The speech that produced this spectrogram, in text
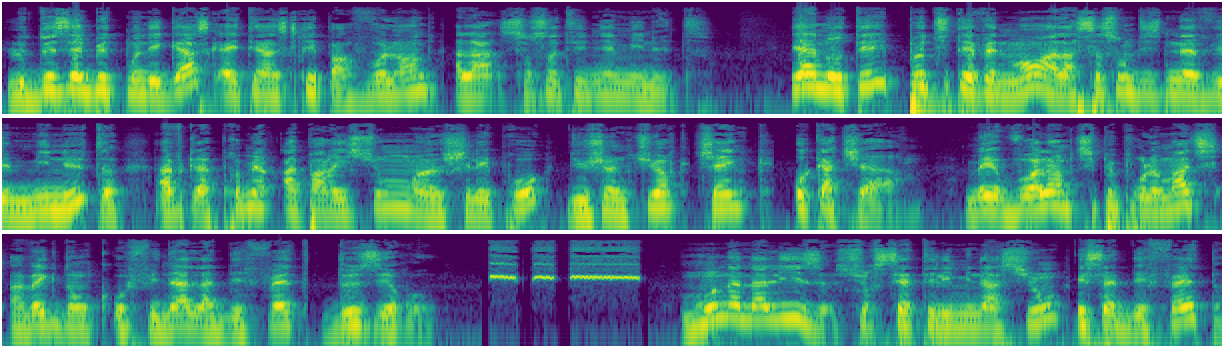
Le deuxième but monégasque a été inscrit par Voland à la 61e minute. Et à noter, petit événement à la 79e minute avec la première apparition euh, chez les pros du jeune turc Cenk Okachar. Mais voilà un petit peu pour le match avec donc au final la défaite 2-0 mon analyse sur cette élimination et cette défaite,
